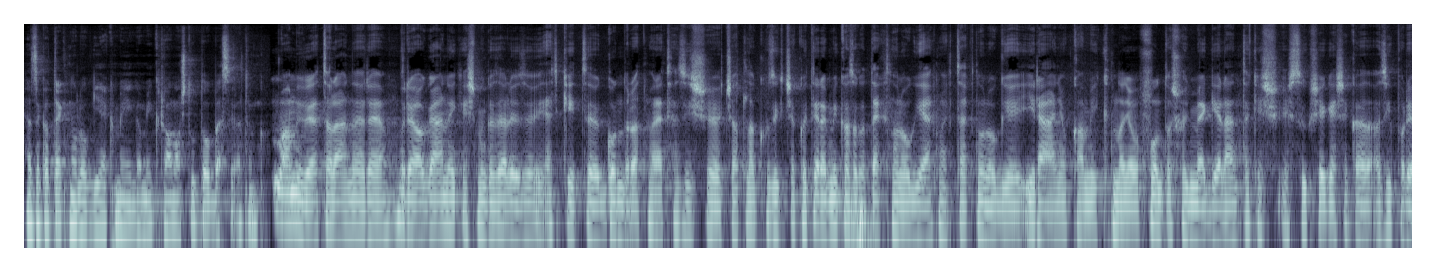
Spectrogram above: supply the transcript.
ezek a technológiák még, amikről most utóbb beszéltünk. Amivel talán erre reagálnék, és még az előző egy-két gondolatmenethez is csatlakozik, csak hogy tényleg mik azok a technológiák, meg technológiai irányok, amik nagyon fontos, hogy megjelentek és, és szükségesek az ipari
